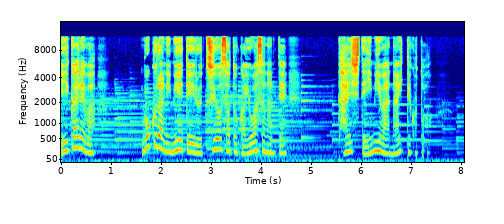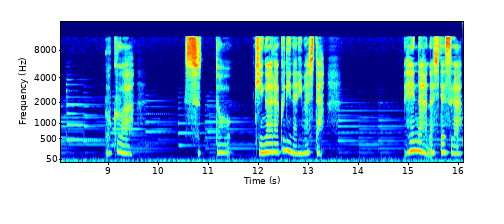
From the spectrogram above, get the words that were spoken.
言い換えれば僕らに見えている強さとか弱さなんて大して意味はないってこと。僕はすっと気が楽になりました。変な話ですが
